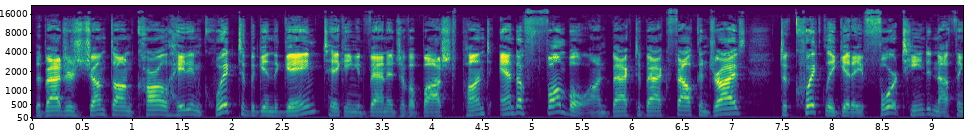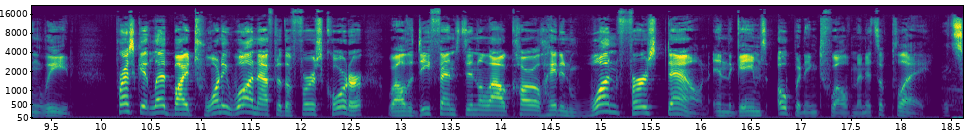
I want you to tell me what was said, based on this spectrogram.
The Badgers jumped on Carl Hayden quick to begin the game, taking advantage of a botched punt and a fumble on back to back Falcon drives to quickly get a 14 0 lead. Prescott led by 21 after the first quarter, while the defense didn't allow Carl Hayden one first down in the game's opening 12 minutes of play. It's,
